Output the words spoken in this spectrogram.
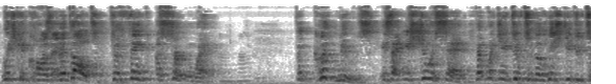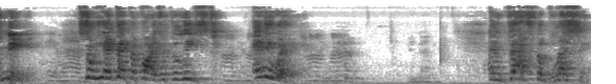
which can cause an adult to think a certain way. The good news is that Yeshua said that what you do to the least, you do to me. Amen. So he identifies with the least. Mm-hmm. Anyway. Mm-hmm. And that's the blessing.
